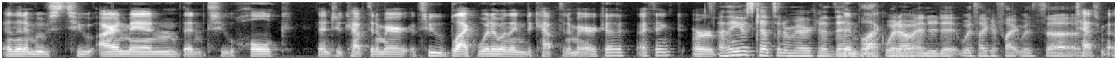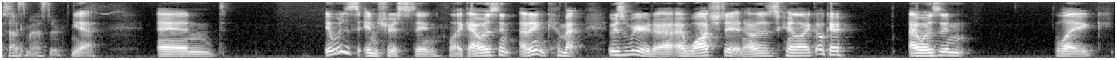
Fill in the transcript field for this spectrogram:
and then it moves to Iron Man, then to Hulk, then to Captain America, to Black Widow, and then to Captain America. I think or I think it was Captain America, then, Then Black, Black Widow, Widow. ended it with like a fight with uh, Taskmaster. Taskmaster. Yeah. And it was interesting. Like I wasn't I didn't come out it was weird. I, I watched it and I was just kinda like, okay. I wasn't like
